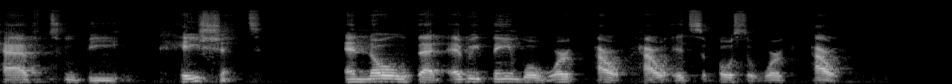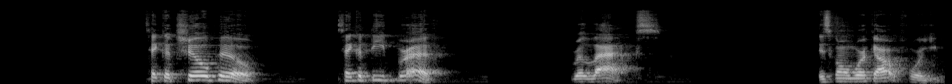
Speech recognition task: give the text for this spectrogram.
have to be patient and know that everything will work out how it's supposed to work out. Take a chill pill, take a deep breath, relax. It's going to work out for you.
